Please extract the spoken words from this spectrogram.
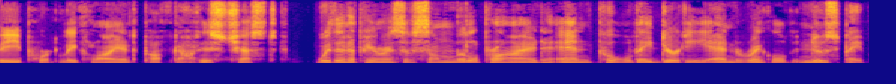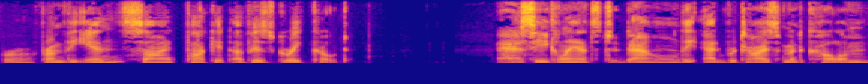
The portly client puffed out his chest with an appearance of some little pride, and pulled a dirty and wrinkled newspaper from the inside pocket of his greatcoat. As he glanced down the advertisement column,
